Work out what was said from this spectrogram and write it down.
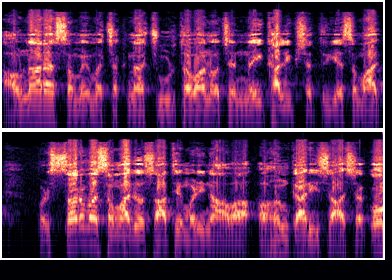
આવનારા સમયમાં ચકનાચૂર થવાનો છે, નહીં ખાલી ક્ષત્રિય સમાજ, પણ સર્વ સમાજો સાથે મળીને આવા અહંકારી શાસકો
